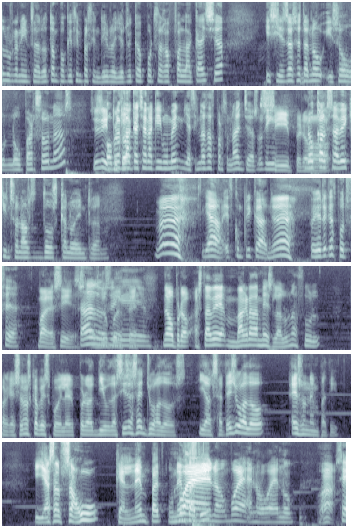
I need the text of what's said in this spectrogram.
l'organitzador tampoc és imprescindible. Jo crec que pots agafar la caixa i si és de 7 a 9 i sou 9 persones, Sí, sí, obres tothom- la caixa en aquell moment i assignes els personatges. O sigui, Sí, però- no cal saber quins són els dos que no entren. Eh, Ja, és complicat. eh. Però jo crec que es pot fer. Vale, sí, es, Saps? es deu O sigui- fer. No, però està bé, em va agradar més la Luna Azul, perquè això no és cap spoiler, però et diu de 6 a 7 jugadors, i el setè jugador és un nen petit. I ja saps segur que el nen, pet- un nen petit... bueno, bueno, bueno. Ah, Sí,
